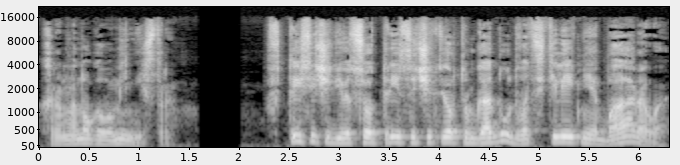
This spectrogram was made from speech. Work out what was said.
хромоногого министра. В 1934 году 20-летняя Баарова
